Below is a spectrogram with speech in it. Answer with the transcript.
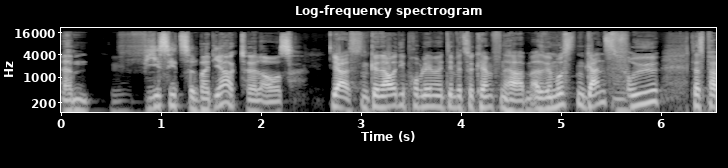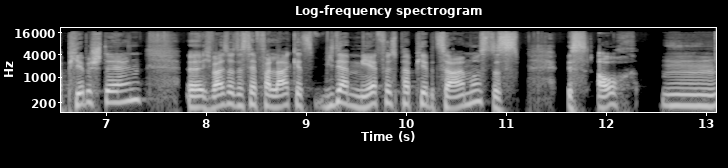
Ähm, wie sieht's denn bei dir aktuell aus? Ja, es sind genau die Probleme, mit denen wir zu kämpfen haben. Also wir mussten ganz mhm. früh das Papier bestellen. Äh, ich weiß auch, dass der Verlag jetzt wieder mehr fürs Papier bezahlen muss. Das ist auch mh, mm,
